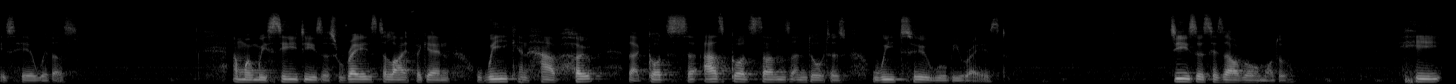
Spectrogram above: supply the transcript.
is here with us. And when we see Jesus raised to life again, we can have hope that God, as God's sons and daughters, we too will be raised. Jesus is our role model. He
